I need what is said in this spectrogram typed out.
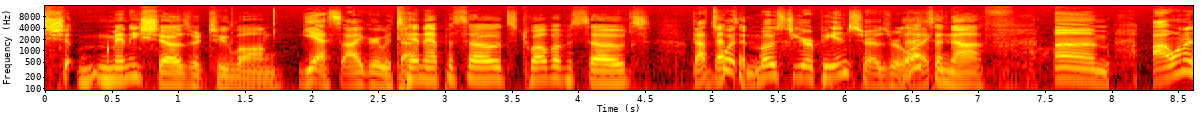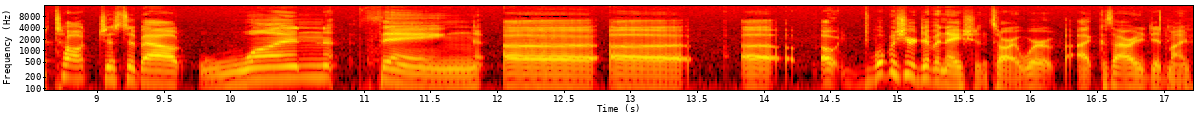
sh- many shows are too long. yes i agree with that 10 episodes, 12 episodes. that's, what en- most european shows are like. That's enough. Um, I want to talk just about one thing. Uh, uh, uh, oh, what was your divination? Sorry, where? Because I already did mine.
